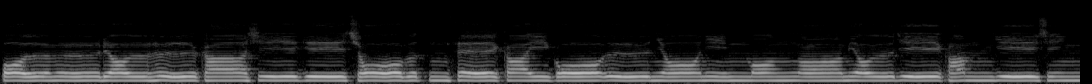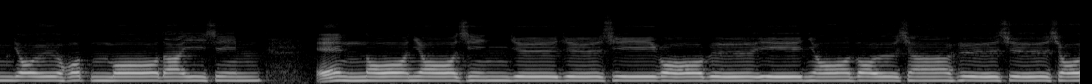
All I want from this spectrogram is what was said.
法無料不可思議小物世界語有尿人門が名字漢義信行発毛大神縁の尿心十十四五部位尿造者不修小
